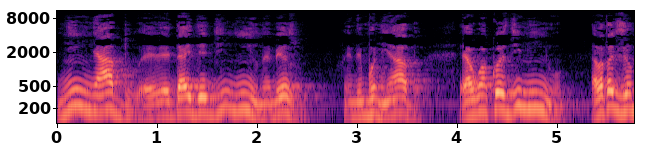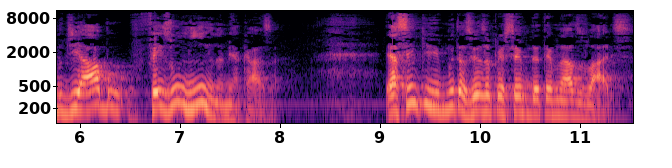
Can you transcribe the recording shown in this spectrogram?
Ninhado, é da ideia de ninho, não é mesmo? Endemoniado é alguma coisa de ninho. Ela está dizendo: o diabo fez um ninho na minha casa. É assim que muitas vezes eu percebo determinados lares.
